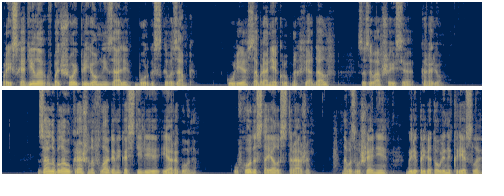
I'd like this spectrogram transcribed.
происходила в большой приемной зале Бургасского замка. Курия — собрание крупных феодалов, созывавшееся королем. Зала была украшена флагами Кастилии и Арагона. У входа стояла стража. На возвышении были приготовлены кресла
